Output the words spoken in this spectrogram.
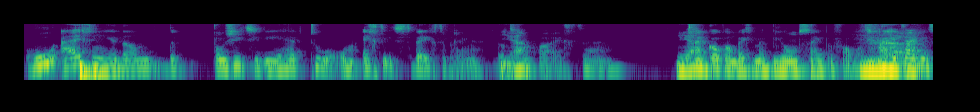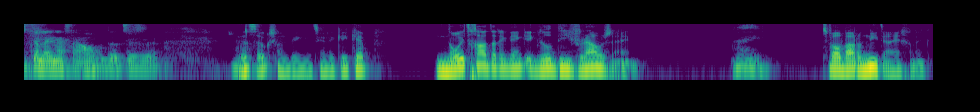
Hoe eigen je dan de positie die je hebt toe om echt iets teweeg te brengen? Dat Ja. vind ik wel echt... eh, Ja. Dat heb ik ook wel een beetje met Beyoncé bijvoorbeeld. Maar ik kijk natuurlijk alleen naar vrouwen. Dat is... eh, Dat is ook zo'n ding natuurlijk. Ik heb nooit gehad dat ik denk, ik wil die vrouw zijn. nee. Terwijl, waarom niet eigenlijk?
